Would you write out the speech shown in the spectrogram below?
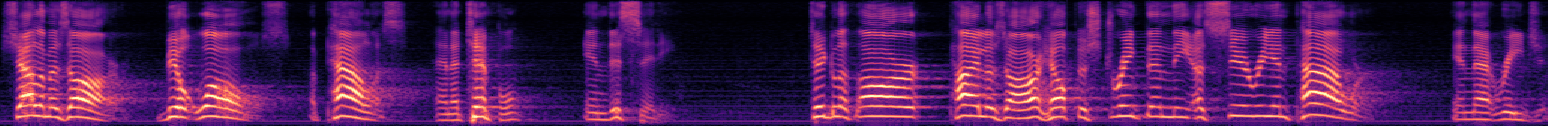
Shalmaneser built walls, a palace, and a temple in this city. Tiglath-Pileser helped to strengthen the Assyrian power in that region.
